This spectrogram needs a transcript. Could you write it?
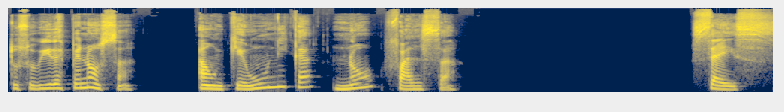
tu subida es penosa, aunque única, no falsa. 6.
